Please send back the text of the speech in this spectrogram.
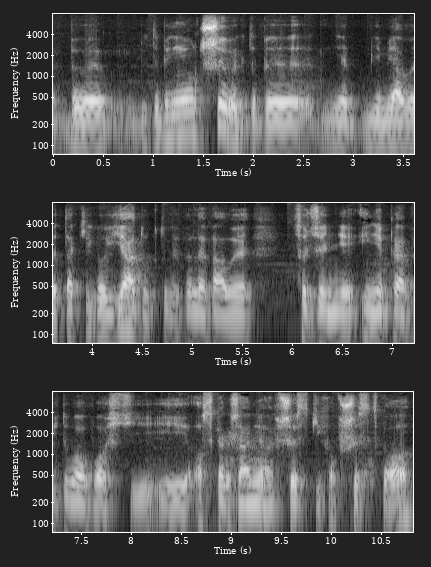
były, gdyby nie jątrzyły, gdyby nie, nie miały takiego jadu, który wylewały codziennie i nieprawidłowości i oskarżania wszystkich o wszystko.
